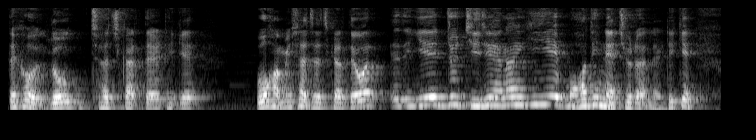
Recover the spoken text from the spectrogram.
देखो लोग जज करते हैं ठीक है? थीके? वो हमेशा जज करते हैं और ये जो चीज़ें हैं ना कि ये बहुत ही नेचुरल है ठीक है?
